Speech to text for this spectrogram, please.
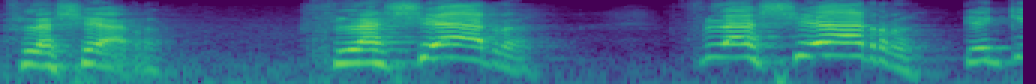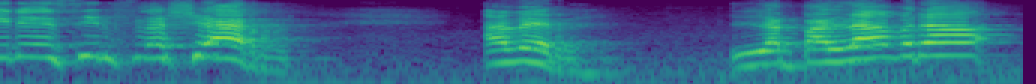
Flashear. Flashear. Flashear. ¿Qué quiere decir flashear? A ver, la palabra,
